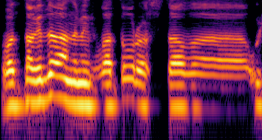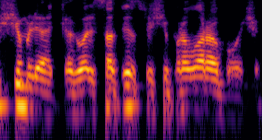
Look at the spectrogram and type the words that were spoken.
Вот тогда номенклатура стала ущемлять, как говорится, соответствующие права рабочих.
